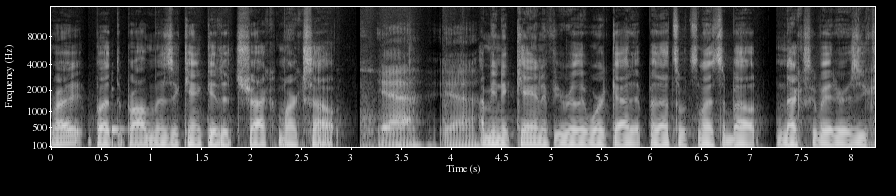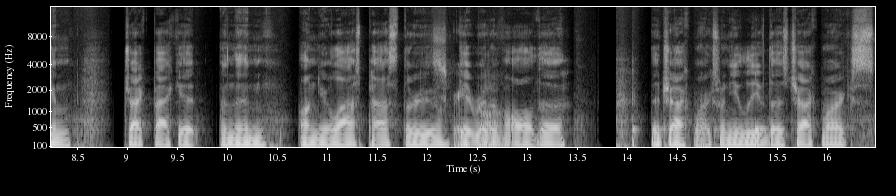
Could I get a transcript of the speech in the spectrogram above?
right? But the problem is it can't get its track marks out. Yeah, yeah, I mean, it can if you really work at it, but that's what's nice about an excavator is you can track back it and then on your last pass through, Scrape get rid of all. the the track marks. When you leave those track marks,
